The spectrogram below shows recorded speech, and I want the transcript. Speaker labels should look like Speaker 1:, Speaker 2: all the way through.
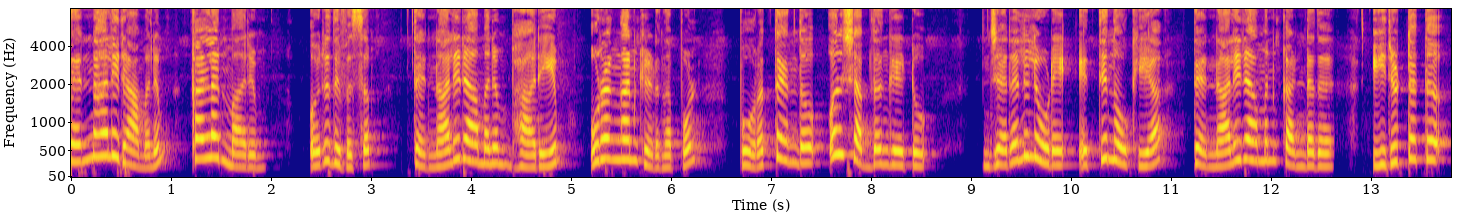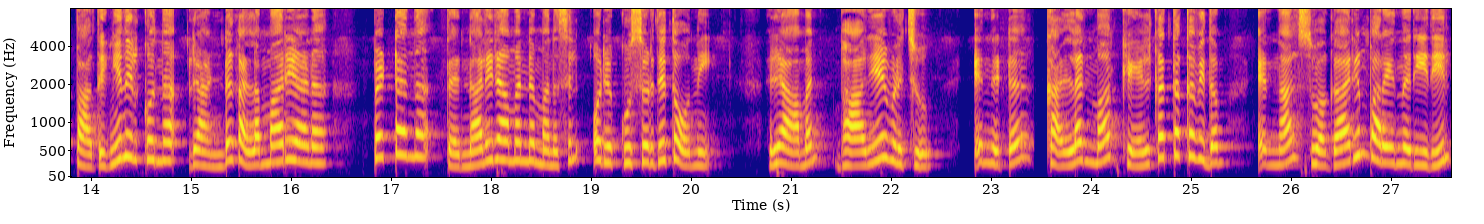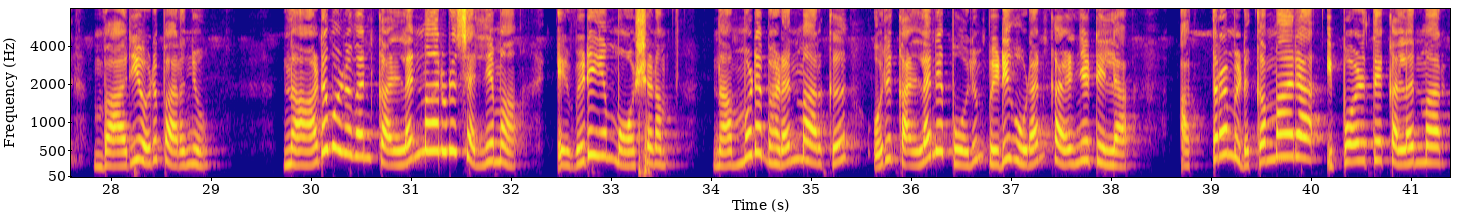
Speaker 1: തെന്നാലിരാമനും കള്ളന്മാരും. ഒരു ദിവസം തെന്നാലിരാമനും ഭാര്യയും ഉറങ്ങാൻ കിടന്നപ്പോൾ പുറത്തെന്തോ ഒരു ശബ്ദം കേട്ടു. ജനലിലൂടെ എത്തി നോക്കിയ തെന്നാലിരാമൻ കണ്ടത് ഇരുട്ടത്ത് പതുങ്ങി നിൽക്കുന്ന രണ്ട് കള്ളന്മാരെയാണ്. പെട്ടെന്ന് തെന്നാലിരാമന്റെ മനസ്സിൽ ഒരു കുസൃതി തോന്നി. രാമൻ ഭാര്യയെ വിളിച്ചു. എന്നിട്ട് കള്ളന്മാർ കേൾക്കത്തക്ക വിധം എന്നാൽ സ്വകാര്യം പറയുന്ന രീതിയിൽ ഭാര്യയോട് പറഞ്ഞു. നാട് മുഴുവൻ കള്ളന്മാരുടെ ശല്യമാ. എവിടെയും മോഷണം. നമ്മുടെ ഭടന്മാർക്ക് ഒരു കള്ളനെ പോലും പിടികൂടാൻ കഴിഞ്ഞിട്ടില്ല. അത്ര മിടുക്കന്മാരാ ഇപ്പോഴത്തെ കള്ളന്മാർ.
